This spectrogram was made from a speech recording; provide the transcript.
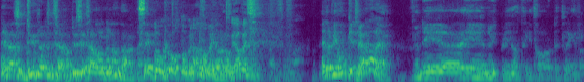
Nej men alltså, du behöver inte träna. Du ska träna någon annan. Säg något åt någon annan att göra något. Ja, men, Eller bli hockeytränare. Ja, det är en utbildning jag tänker ta lite längre fram.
